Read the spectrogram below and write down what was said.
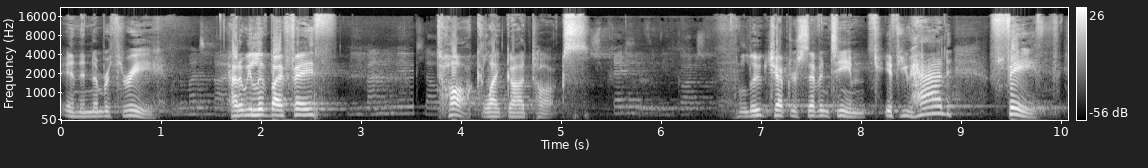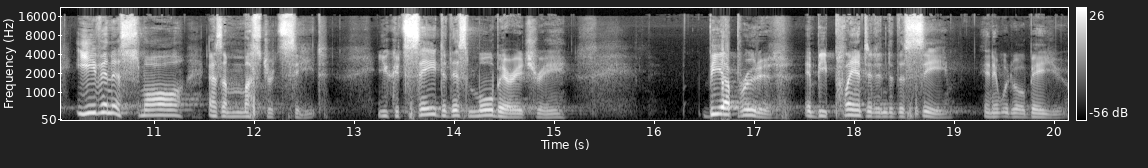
And then, number three, how do we live by faith? Talk like God talks. Spreche, so wie Gott spricht. Luke chapter 17. If you had faith, even as small as a mustard seed, you could say to this mulberry tree, Be uprooted and be planted into the sea, and it would obey you.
